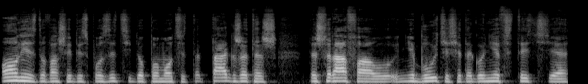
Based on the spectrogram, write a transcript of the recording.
on jest do waszej dyspozycji, do pomocy, także też, też Rafał, nie bójcie się tego, nie wstydźcie,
